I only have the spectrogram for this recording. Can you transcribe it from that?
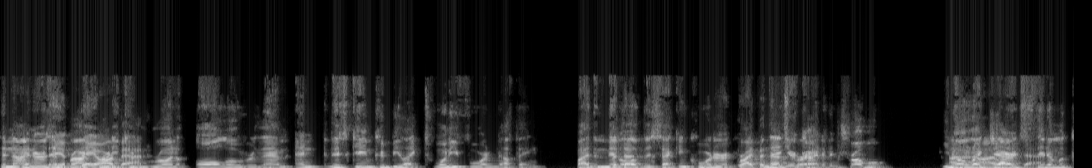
The Niners They- and Brock Purdy can run all over them, and this game could be like 24 nothing by the middle that- of the second quarter. Right, but and then you're great. kind of in trouble. You know, like I like Jarrett. Stidham,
